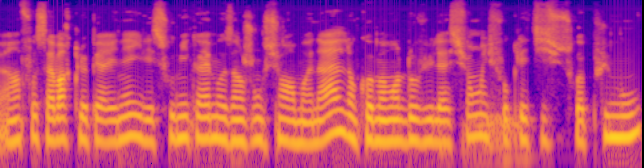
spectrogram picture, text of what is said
Il faut savoir que le périnée, il est soumis quand même aux injonctions hormonales. Donc, au moment de l'ovulation, il faut que les tissus soient plus mous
